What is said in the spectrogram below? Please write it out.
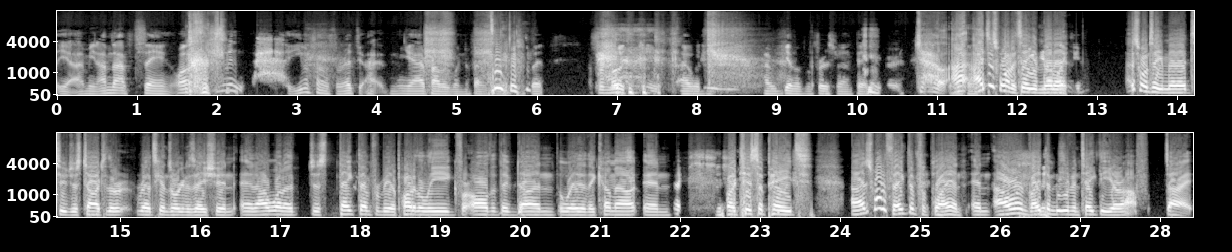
yeah, I mean, I'm not saying. Well, even even if I was the Reds, I, yeah, I probably wouldn't have had but for most teams, I would I would give up a first round pick. For, I, I just want to take a minute. I just want to take a minute to just talk to the Redskins organization, and I want to just thank them for being a part of the league, for all that they've done, the way that they come out and participate. I just want to thank them for playing, and I'll invite them to even take the year off. It's all right.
